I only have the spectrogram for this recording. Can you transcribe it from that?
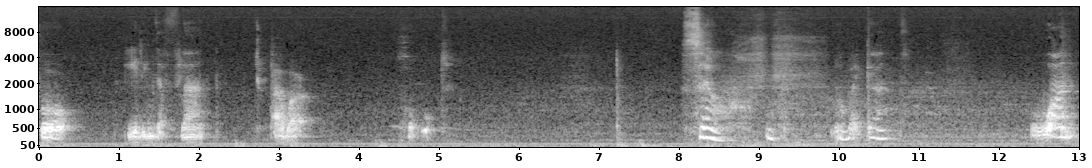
for getting the flag our hold. So, oh my god. One,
